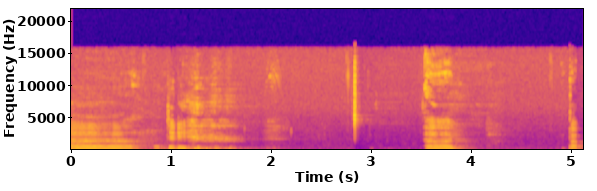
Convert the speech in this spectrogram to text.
uh, jadi uh, bab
